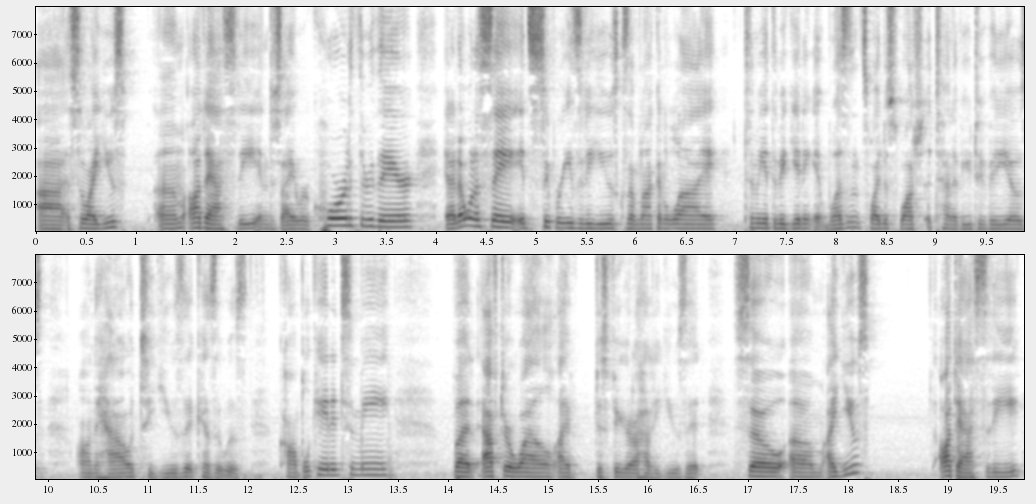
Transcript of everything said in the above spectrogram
uh, so I use um, Audacity and just I record through there. And I don't want to say it's super easy to use because I'm not going to lie. To me at the beginning, it wasn't. So I just watched a ton of YouTube videos on how to use it because it was complicated to me. But after a while, I've just figured out how to use it. So um, I use Audacity,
